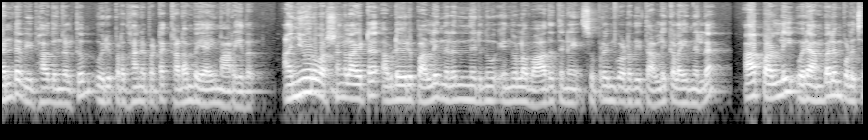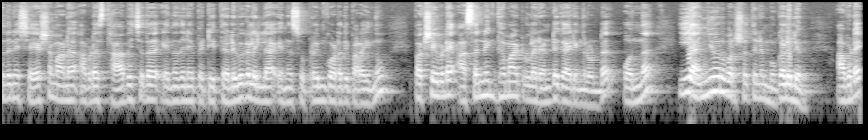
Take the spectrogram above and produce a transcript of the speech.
രണ്ട് വിഭാഗങ്ങൾക്കും ഒരു പ്രധാനപ്പെട്ട കടമ്പയായി മാറിയത്. അഞ്ഞൂറ് വർഷങ്ങളായിട്ട് അവിടെ ഒരു പള്ളി നിലനിന്നിരുന്നു എന്നുള്ള വാദത്തിനെ സുപ്രീം കോടതി തള്ളിക്കളയുന്നില്ല. ആ പള്ളി ഒരു അമ്പലം പൊളിച്ചതിന് ശേഷമാണ് അവിടെ സ്ഥാപിച്ചത് എന്നതിനെപ്പറ്റി തെളിവുകളില്ല എന്ന് സുപ്രീം കോടതി പറയുന്നു. പക്ഷേ ഇവിടെ അസന്നിഗ്ധമായിട്ടുള്ള രണ്ട് കാര്യങ്ങളുണ്ട്. ഒന്ന് ഈ അഞ്ഞൂറ് വർഷത്തിന് മുകളിലും അവിടെ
